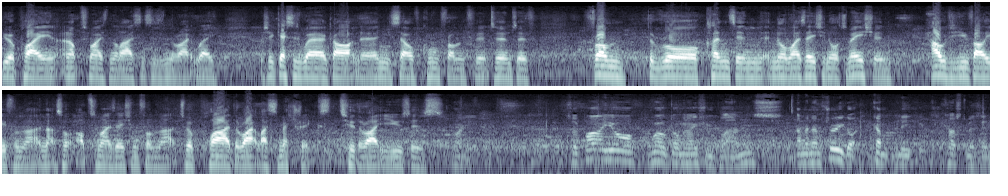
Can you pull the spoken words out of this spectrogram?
you're applying and optimizing the licenses in the right way which I guess is where Gartner and yourself come from in terms of from the raw cleansing and normalization automation how do you value from that and that sort of optimization from that to apply the right license metrics to the right users right so part of your world domination plans I mean I'm sure you've got company customers in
